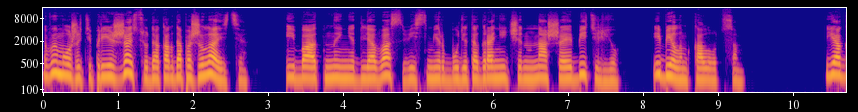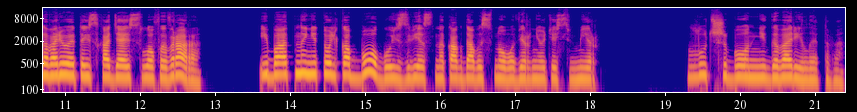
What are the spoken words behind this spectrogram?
«Вы можете приезжать сюда, когда пожелаете», ибо отныне для вас весь мир будет ограничен нашей обителью и белым колодцем. Я говорю это, исходя из слов Эврара, ибо отныне только Богу известно, когда вы снова вернетесь в мир. Лучше бы он не говорил этого,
